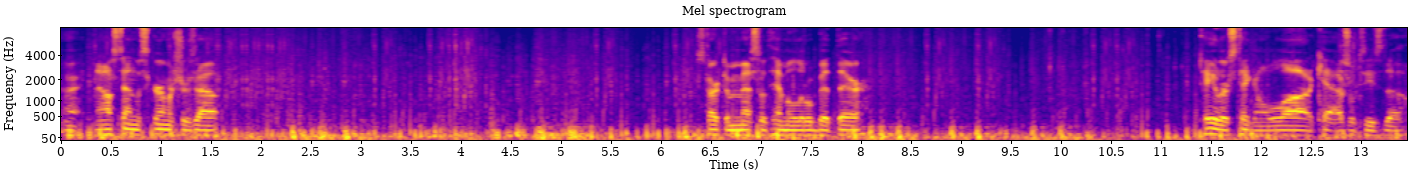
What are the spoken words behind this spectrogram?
Alright, now send the skirmishers out. Start to mess with him a little bit there. Taylor's taking a lot of casualties, though.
